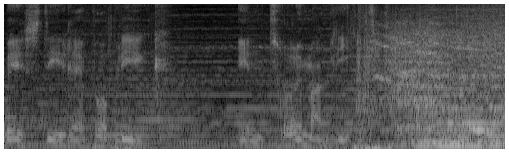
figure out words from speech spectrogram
Bis die Republik in Trümmern liegt.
